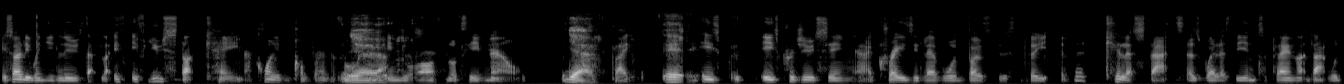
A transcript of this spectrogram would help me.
it's only when you lose that. Like if, if you stuck Kane, I can't even comprehend the thought Yeah. in, in your Arsenal team now. Yeah, Like it, he's he's producing at a crazy level in both the, the the killer stats as well as the interplay, and like that would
